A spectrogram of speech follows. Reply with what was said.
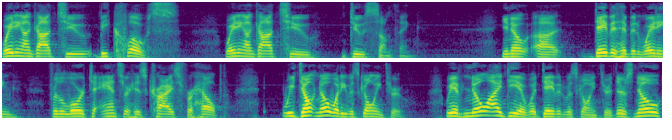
waiting on God to be close, waiting on God to do something. You know, uh, David had been waiting for the Lord to answer his cries for help. We don't know what he was going through. We have no idea what David was going through. There's no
